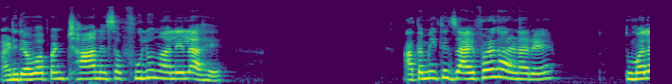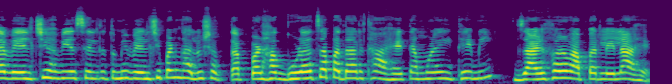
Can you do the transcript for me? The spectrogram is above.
आणि रवा पण छान असा फुलून आलेला आहे. आता मी इथे जायफळ घालणार आहे. तुम्हाला वेलची हवी असेल तर तुम्ही वेलची पण घालू शकता पण हा गुळाचा पदार्थ आहे त्यामुळे इथे मी जायफळ वापरलेला आहे.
